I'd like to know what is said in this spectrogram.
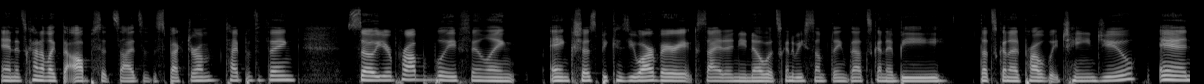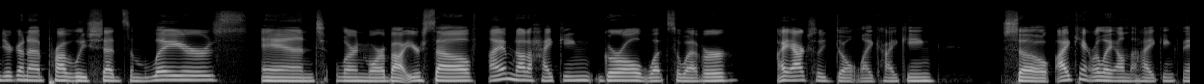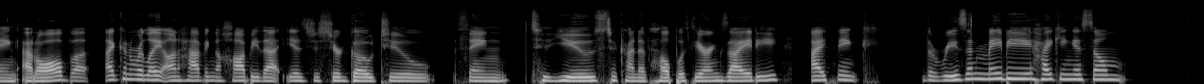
and it's kind of like the opposite sides of the spectrum type of thing. So you're probably feeling anxious because you are very excited and you know it's going to be something that's going to be that's going to probably change you and you're going to probably shed some layers and learn more about yourself. I am not a hiking girl whatsoever. I actually don't like hiking. So I can't relate on the hiking thing at all, but I can relate on having a hobby that is just your go to thing to use to kind of help with your anxiety. I think the reason maybe hiking is so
